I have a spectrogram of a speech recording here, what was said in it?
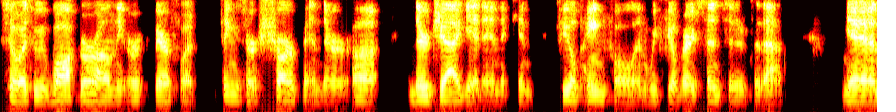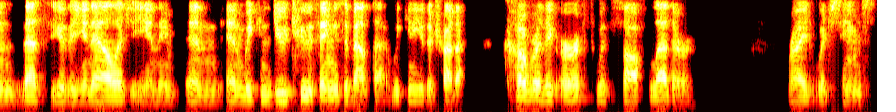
So as we walk around the earth barefoot, things are sharp and they're uh, they're jagged, and it can feel painful, and we feel very sensitive to that. And that's the, the analogy, and and and we can do two things about that. We can either try to cover the earth with soft leather, right, which seems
